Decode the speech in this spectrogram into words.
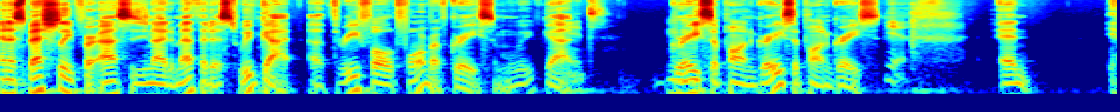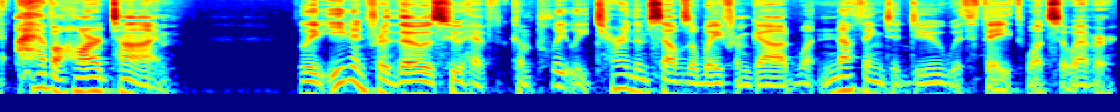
and especially for us as United Methodists, we've got a threefold form of grace, and we've got right. grace upon grace upon grace, Yes. and I have a hard time believe even for those who have completely turned themselves away from God, want nothing to do with faith whatsoever.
